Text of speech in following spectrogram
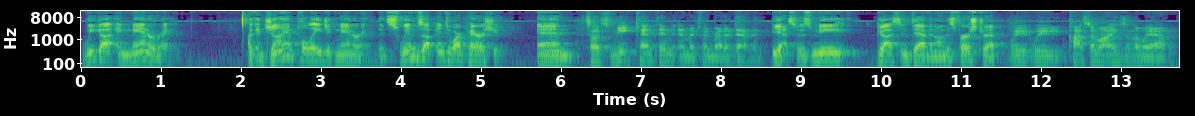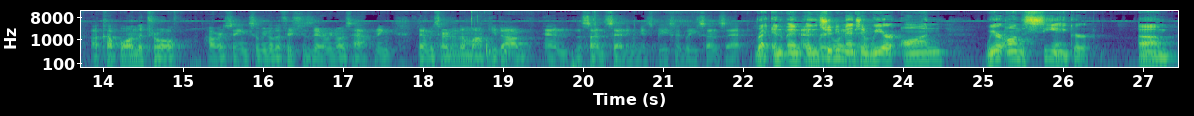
We got a manta ray, like a giant pelagic manta ray that swims up into our parachute, and so it's me, Kenton, and my twin brother Devin. yes, it was me, Gus, and Devin on this first trip. We we caught some eyes on the way up. A couple on the troll. How we're saying, so we know the fish is there. We know what's happening. Then we started a maki dog, and the sun's setting. It's basically sunset. Right, and and, and, And it should be mentioned we are on we are on the sea anchor um,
